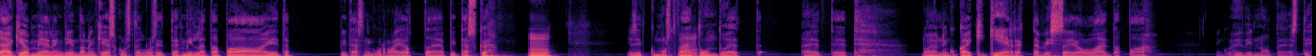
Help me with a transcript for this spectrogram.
Tämäkin on mielenkiintoinen keskustelu sitten, että millä tapaa AIta pitäisi niin kuin rajoittaa ja pitäisikö. Mm. Ja sitten kun musta vähän tuntuu, että, että, että noi on niin kuin kaikki kierrettävissä jollain tapaa niin kuin hyvin nopeasti.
